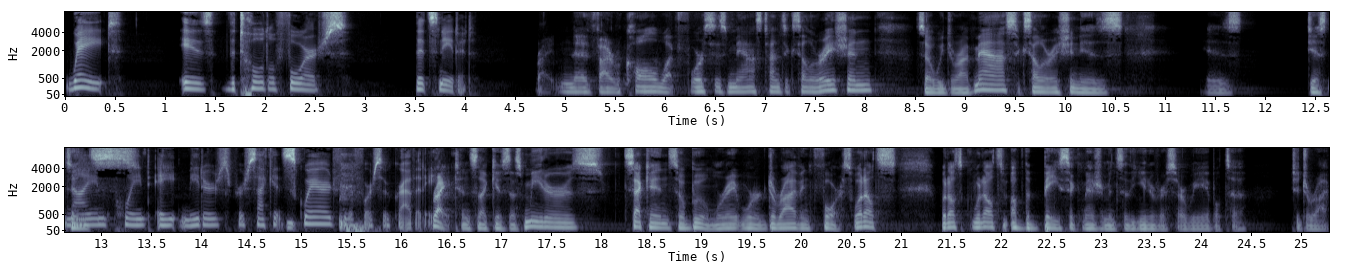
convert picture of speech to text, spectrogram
Weight is the total force that's needed. Right. And if I recall, what force is mass times acceleration? So we derive mass. Acceleration is is distance. 9.8 meters per second squared for the force of gravity. Right and so that gives us meters seconds so boom we're, we're deriving force. What else what else what else of the basic measurements of the universe are we able to to derive?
